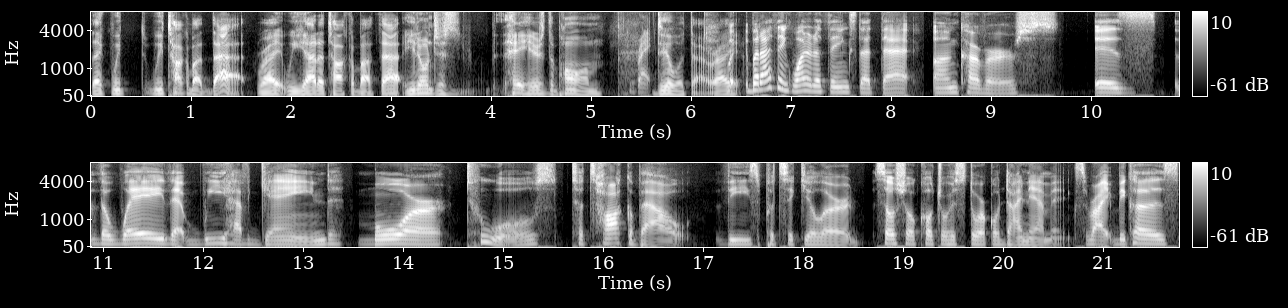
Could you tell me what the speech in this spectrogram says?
like we we talk about that right? We got to talk about that. You don't just hey here's the poem. Right. deal with that right? But, but I think one of the things that that uncovers is the way that we have gained more tools to talk about these particular social, cultural, historical dynamics, right? Because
